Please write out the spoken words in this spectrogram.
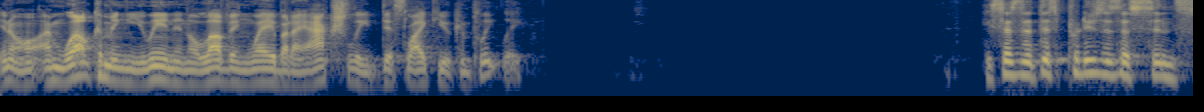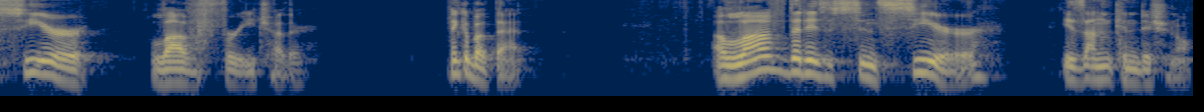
You know, I'm welcoming you in in a loving way, but I actually dislike you completely. He says that this produces a sincere love for each other. Think about that. A love that is sincere is unconditional.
